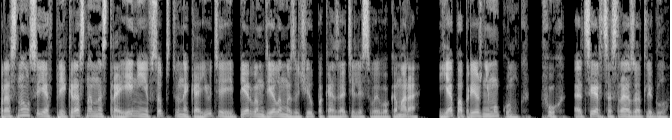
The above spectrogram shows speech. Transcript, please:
Проснулся я в прекрасном настроении в собственной каюте и первым делом изучил показатели своего комара. Я по-прежнему кунг. Фух, от сердца сразу отлегло.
